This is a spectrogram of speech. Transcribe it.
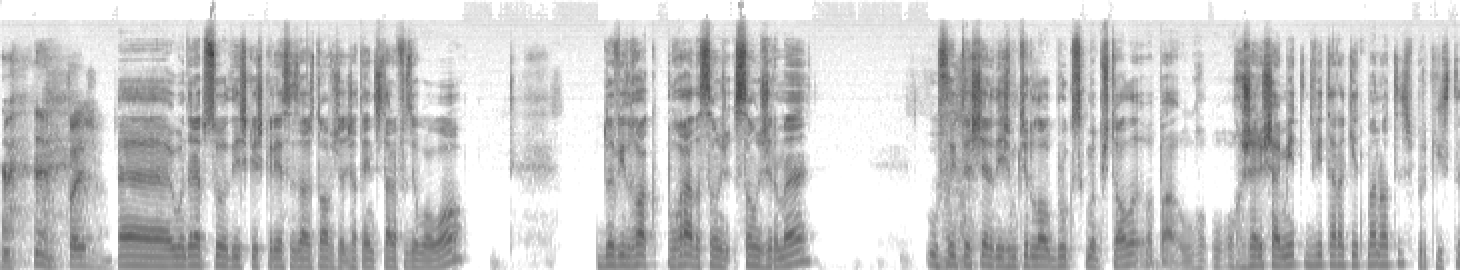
pois. Uh, o André Pessoa diz que as crianças às nove já, já têm de estar a fazer o OO. O David Rock, porrada São, São Germain. O Felipe Teixeira diz meter lá o Brooks com uma pistola. Opa, o, o, Rogério Chamite devia estar aqui a tomar notas, porque isto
